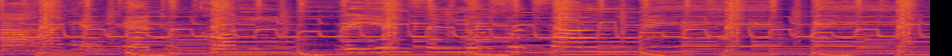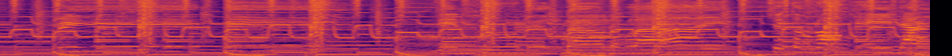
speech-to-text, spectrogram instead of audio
มากันเถิดทุกคน เรียนสนุกสุขสันต์เรียนรู้เรื่องราวหลากหลาย จะต้องร้องให้ดัง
